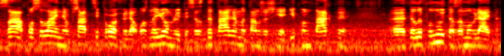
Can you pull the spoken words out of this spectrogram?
За посиланням в шапці профіля ознайомлюйтеся з деталями, там же ж є і контакти. Е, Телефонуйте, замовляйте.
